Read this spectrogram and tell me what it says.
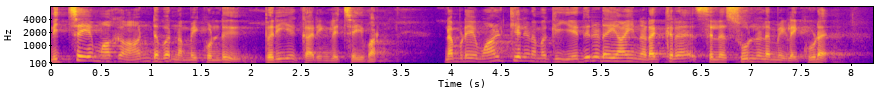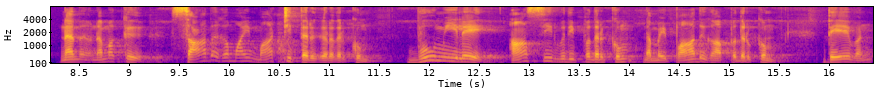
நிச்சயமாக ஆண்டவர் நம்மை கொண்டு பெரிய காரியங்களை செய்வார். நம்முடைய வாழ்க்கையில் நமக்கு எதிரடையாய் நடக்கிற சில சூழ்நிலைமைகளை கூட ந- நமக்கு சாதகமாய் மாற்றி தருகிறதற்கும் பூமியிலே ஆசீர்வதிப்பதற்கும் நம்மை பாதுகாப்பதற்கும் தேவன்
